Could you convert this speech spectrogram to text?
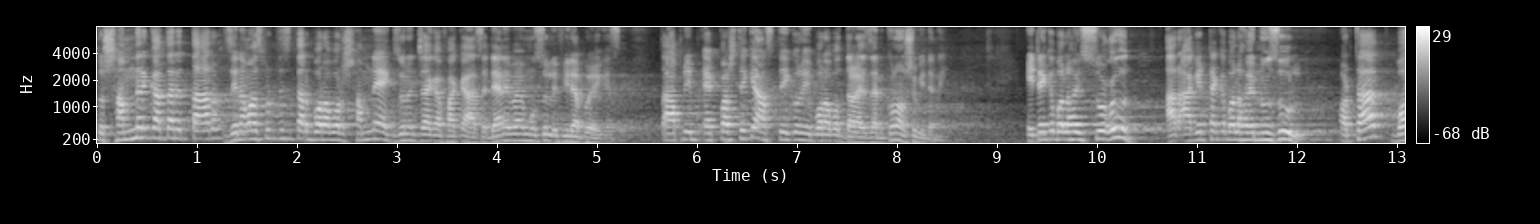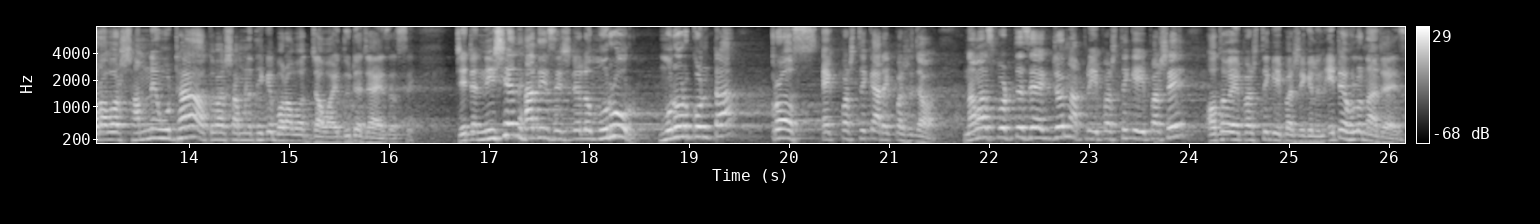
তো সামনের কাতারে তার যে নামাজ পড়তেছে, তার বরাবর সামনে একজনের জায়গা ফাঁকা আছে। ড্যানে বামে মুসল্লি ফিল আপ হয়ে গেছে। তা আপনি এক পাশ থেকে আস্তে করে বরাবর দাঁড়ায় যান, কোনো অসুবিধা নেই। এটাকে বলা হয় সৌদ আর আগেরটাকে বলা হয় নজুল। অর্থাৎ বরাবর সামনে উঠা অথবা সামনে থেকে বরাবর যাওয়া, এই দুইটা জায়েজ আছে। যেটা নিষেধ হাদিসে, সেটা হলো মুরুর। মুরুর কোনটা? ক্রস, এক পাশ থেকে আরেক পাশে যাওয়া নামাজ পড়তেছে একজন, আপনি এই পাশ থেকে এই পাশে অথবা এই পাশ থেকে এই পাশে গেলেন। এটা হলো না জায়েজ।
